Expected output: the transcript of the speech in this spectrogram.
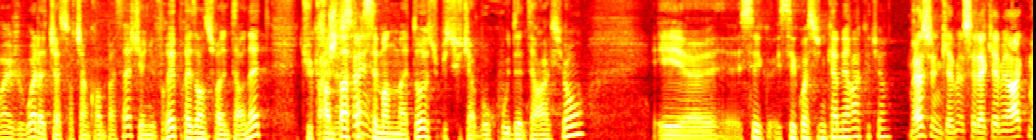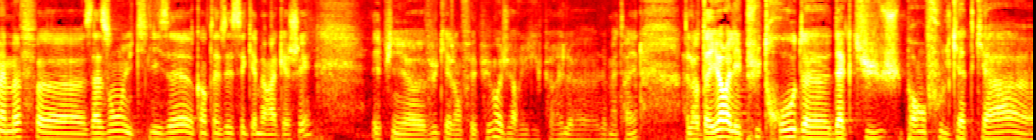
ouais, je vois là, tu as sorti un passage. Tu as une vraie présence sur Internet. Tu crames pas Bah, forcément de matos puisque tu as beaucoup d'interactions. Et euh, c'est quoi C'est une caméra que tu as? Ouais, c'est la caméra que ma meuf euh, Zazon utilisait quand elle faisait ses caméras cachées. Et puis euh, vu qu'elle en fait plus, moi j'ai récupéré le, le matériel. Alors d'ailleurs, elle est plus trop d'actu. Je suis pas en full 4K. euh,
